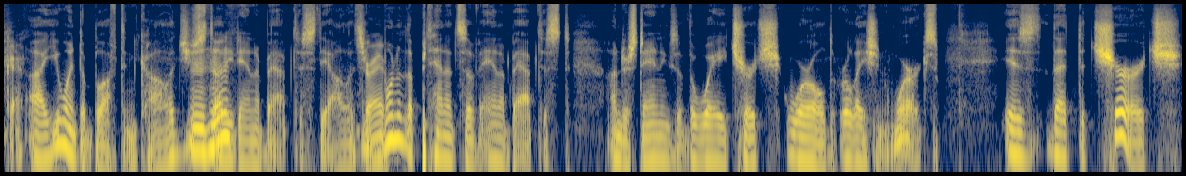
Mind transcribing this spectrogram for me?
Okay. Uh, you went to Bluffton College. You Mhm. studied Anabaptist theology. Right. One of the tenets of Anabaptist understandings of the way church world relation works is that the church,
